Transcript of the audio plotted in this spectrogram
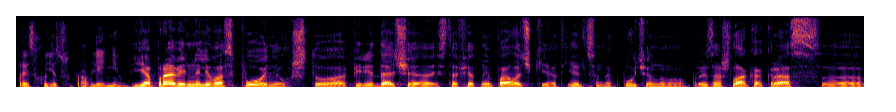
происходит с управлением. Я правильно ли вас понял, что передача эстафетной палочки от Ельцина к Путину произошла как раз э,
